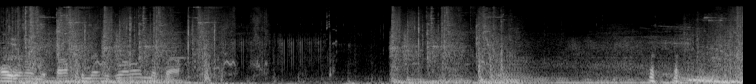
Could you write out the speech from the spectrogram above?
went on the top and then there's one on the top. Ha ha ha.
